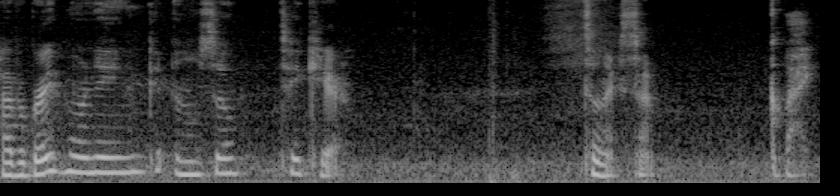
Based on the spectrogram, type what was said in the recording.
have a great morning and also take care. Till next time. Goodbye.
